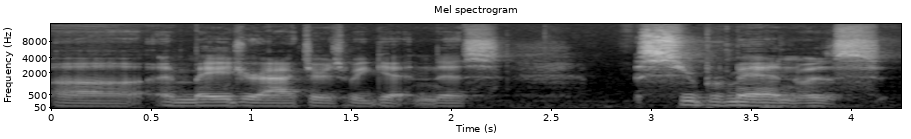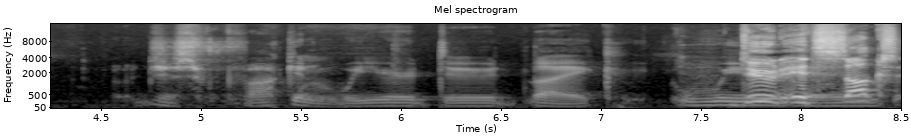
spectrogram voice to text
uh, and major actors we get in this, Superman was just fucking weird, dude. Like weird. dude it sucks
